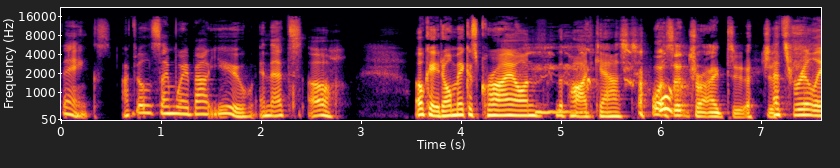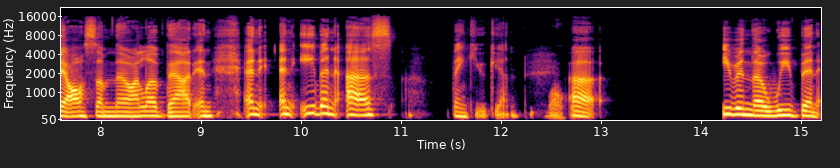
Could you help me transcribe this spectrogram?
thanks. I feel the same way about you. And that's, oh, okay. Don't make us cry on the podcast. I wasn't trying to. Just, That's really awesome, though. I love that. And, and, and even us, thank you again. Uh, even though we've been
